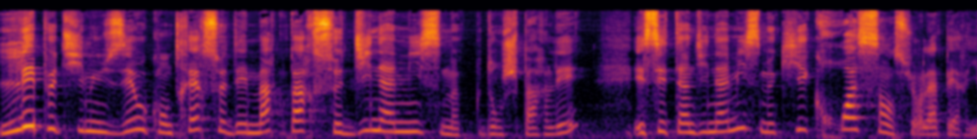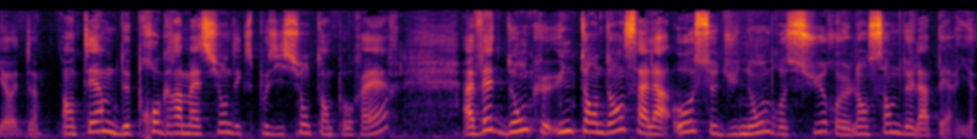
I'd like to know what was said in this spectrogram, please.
Les petits musées, au contraire, se démarquent par ce dynamisme dont je parlais, et c'est un dynamisme qui est croissant sur la période en termes de programmation d'exposition temporaire, avec donc une tendance à la hausse du nombre sur l'ensemble de la période.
